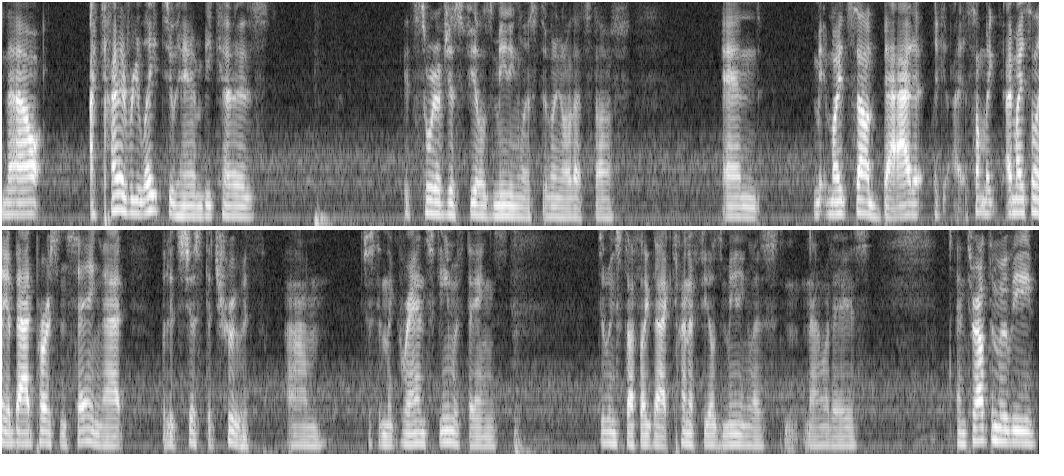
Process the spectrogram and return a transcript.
Now, I kind of relate to him because it sort of just feels meaningless doing all that stuff. And it might sound bad, like something. I might sound like a bad person saying that, but it's just the truth. Um, just in the grand scheme of things, doing stuff like that kind of feels meaningless nowadays. And throughout the movie,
